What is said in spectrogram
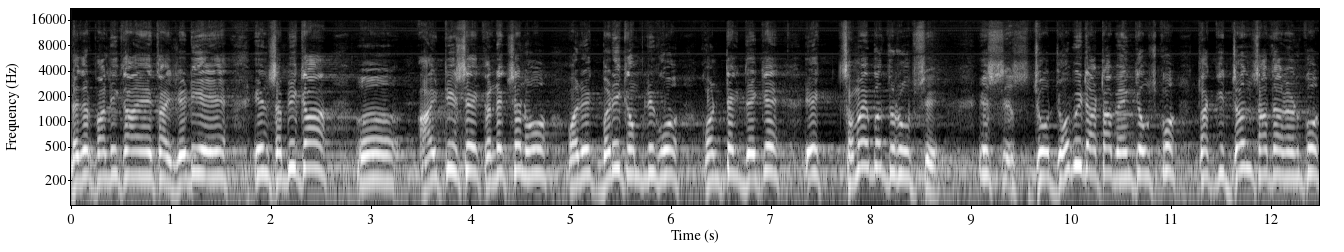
नगर पालिका है, चाहे जेडीए है, इन सभी का आईटी से कनेक्शन हो और एक बड़ी कंपनी को कॉन्टेक्ट देके एक समयबद्ध रूप से इस जो जो भी डाटा बैंक है उसको, ताकि जन साधारण को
